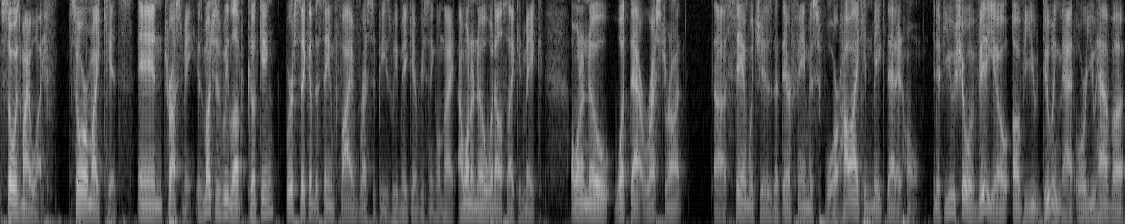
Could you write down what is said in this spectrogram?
So is my wife. So are my kids. And trust me, as much as we love cooking, we're sick of the same five recipes we make every single night. I want to know what else I can make. I want to know what that restaurant uh, sandwich is that they're famous for, how I can make that at home. And if you show a video of you doing that, or you have a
